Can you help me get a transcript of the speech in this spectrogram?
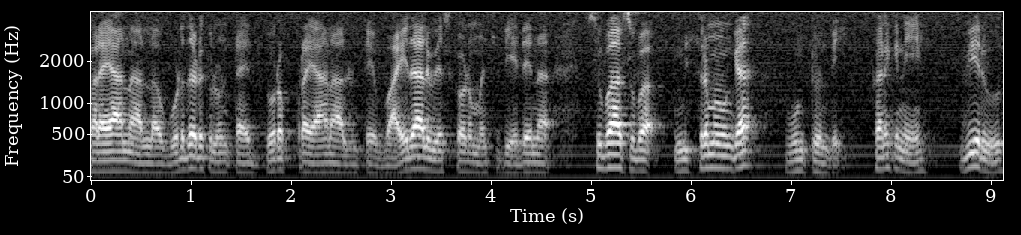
ప్రయాణాల్లో ఉడదడుకులు ఉంటాయి దూర ప్రయాణాలు ఉంటాయి వాయిదాలు వేసుకోవడం మంచిది. ఏదైనా శుభాశుభ మిశ్రమంగా ఉంటుంది. కనుకనే వీరు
